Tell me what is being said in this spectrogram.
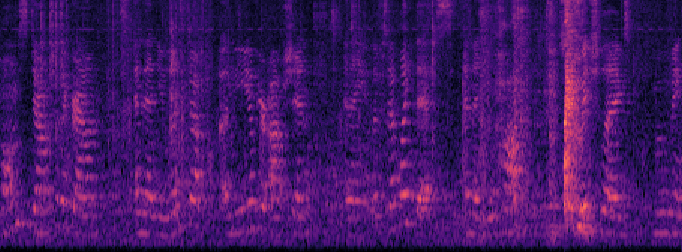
palms down to the ground, and then you lift up a knee of your option, and then you lift it up like this, and then you hop, switch legs, moving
